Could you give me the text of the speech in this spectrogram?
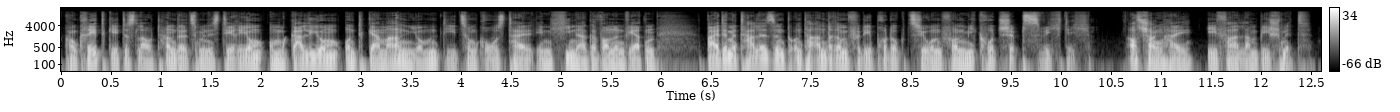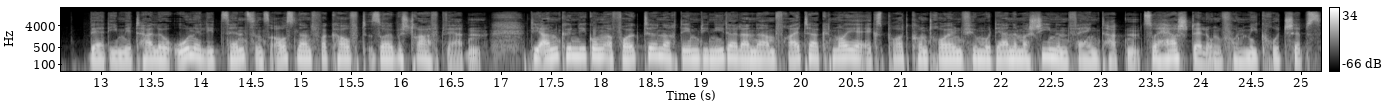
Konkret geht es laut Handelsministerium um Gallium und Germanium, die zum Großteil in China gewonnen werden. Beide Metalle sind unter anderem für die Produktion von Mikrochips wichtig. Aus Shanghai Eva Lambi-Schmidt. Wer die Metalle ohne Lizenz ins Ausland verkauft, soll bestraft werden. Die Ankündigung erfolgte, nachdem die Niederlande am Freitag neue Exportkontrollen für moderne Maschinen verhängt hatten zur Herstellung von Mikrochips.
